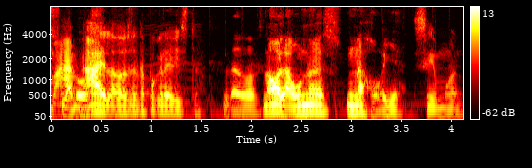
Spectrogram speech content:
No la mames. 2. Ah, la 2 yo tampoco la he visto. La 2. No, la 1 es una joya. Simón.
